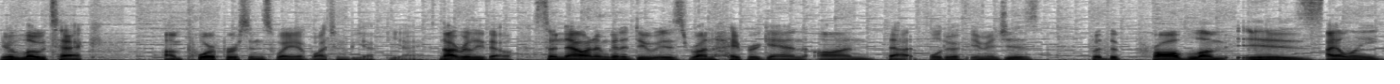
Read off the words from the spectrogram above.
your low-tech, um, poor person's way of watching BFDI. Not really though. So now what I'm gonna do is run Hypergan on that folder of images but the problem is I only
